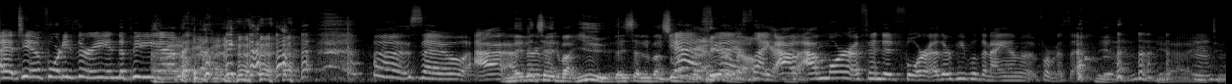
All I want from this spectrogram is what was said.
at ten forty three in the PM. Uh, so I. And they didn't say it about you. They said it about somebody Yes, they care yes. about. Like Yeah. I, I'm more offended for other people than I am for myself. yeah, yeah, I am too.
